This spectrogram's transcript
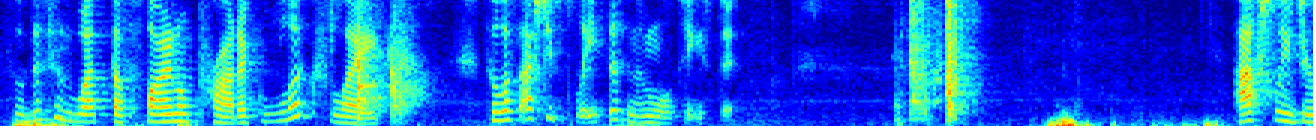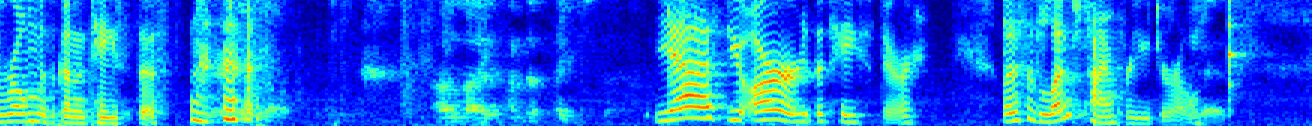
So this is what the final product looks like. So let's actually plate this and then we'll taste it. Actually, Jerome is going to taste this. You like I'm the taster. yes, you are the taster. Well, this is lunchtime for you, Jerome. Yes.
